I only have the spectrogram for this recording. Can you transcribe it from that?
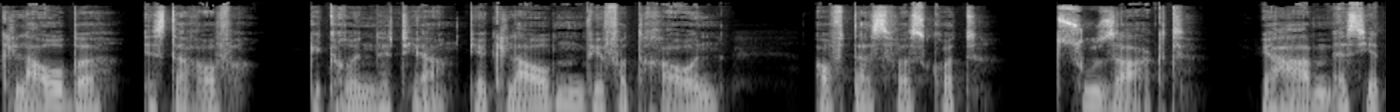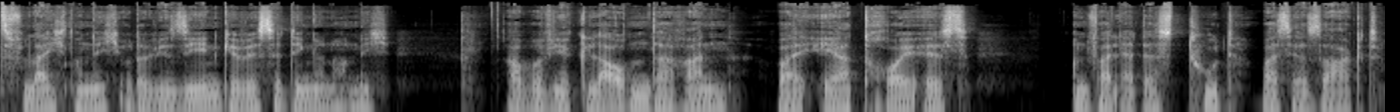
Glaube ist darauf gegründet, ja. Wir glauben, wir vertrauen auf das, was Gott zusagt. Wir haben es jetzt vielleicht noch nicht oder wir sehen gewisse Dinge noch nicht, aber wir glauben daran, weil er treu ist und weil er das tut, was er sagt.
